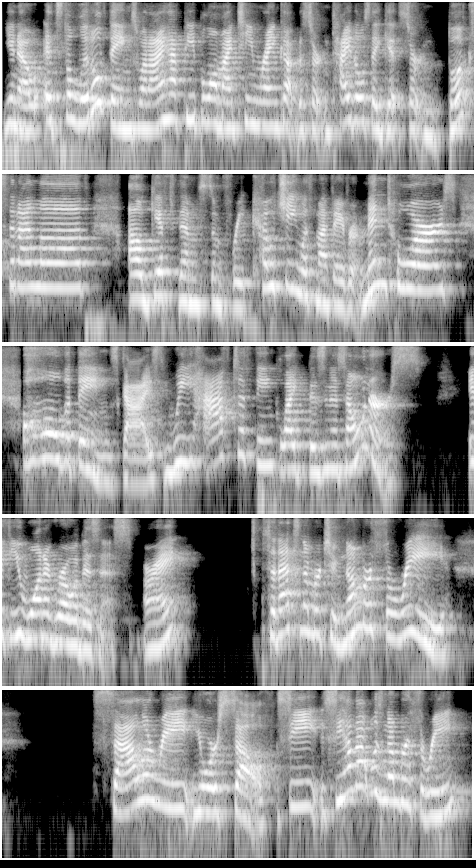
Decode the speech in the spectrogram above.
you know, it's the little things. When I have people on my team rank up to certain titles, they get certain books that I love. I'll gift them some free coaching with my favorite mentors, all the things, guys. We have to think like business owners if you want to grow a business. All right. So that's number two. Number three, salary yourself. See, see how that was number 3?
